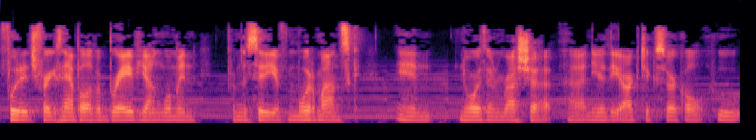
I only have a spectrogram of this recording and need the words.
footage, for example, of a brave young woman from the city of Murmansk in northern Russia uh, near the Arctic Circle who,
